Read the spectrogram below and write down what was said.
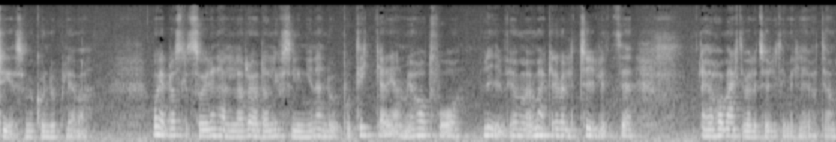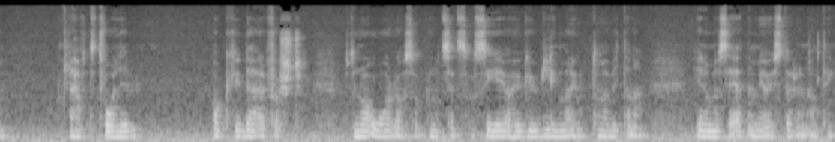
det som jag kunde uppleva och helt plötsligt så är den här lilla röda livslinjen ändå uppe och tickar igen. Men jag har två liv. Jag märker det väldigt tydligt. Eh, jag har märkt det väldigt tydligt i mitt liv att jag har haft två liv. Och där först, efter några år då, så på något sätt så ser jag hur Gud limmar ihop de här bitarna. Genom att säga att nej, men jag är större än allting.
